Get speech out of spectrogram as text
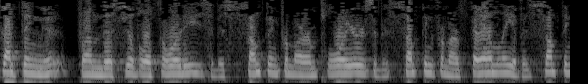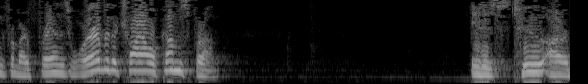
something from the civil authorities, if it's something from our employers, if it's something from our family, if it's something from our friends, wherever the trial comes from, it is to our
